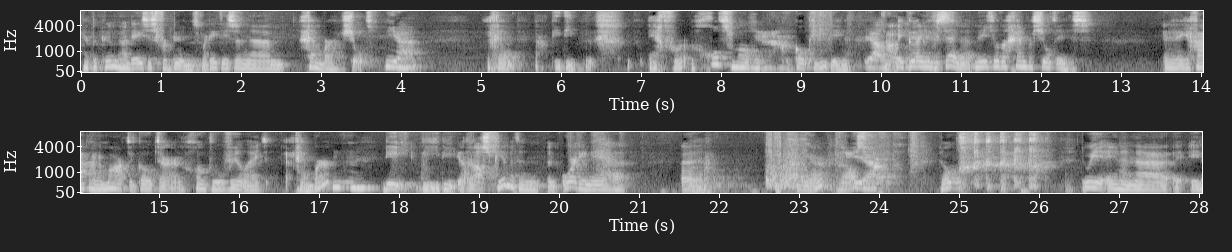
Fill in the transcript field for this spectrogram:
Heb ik hem? Nou, deze is verdund, maar dit is een ehm gember shot. Ja. Gem, nou, die, die, echt voor godsvermogen koop je die dingen. Nou, ik kan je vertellen, weet je wat een gembershot is? Eh, je gaat naar de markt en koopt daar een grote hoeveelheid gember. Mhm. Die, die, die rasp je met een, een ordinaire eh hier, rasp. Ja. Zo doe je in een, eh, in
